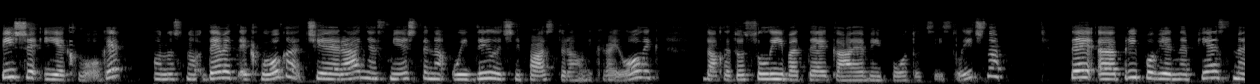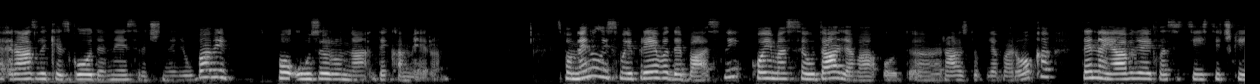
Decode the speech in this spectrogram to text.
Piše i ekloge, odnosno devet ekloga čija je radnja smještena u idilični pastoralni krajolik, dakle to su livate, gajevi, potoci i slično, te pripovjedne pjesme razlike zgode nesrećne ljubavi po uzoru na Dekameron. Spomenuli smo i prijevode basni kojima se udaljava od e, razdoblja baroka te najavljuje klasicistički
